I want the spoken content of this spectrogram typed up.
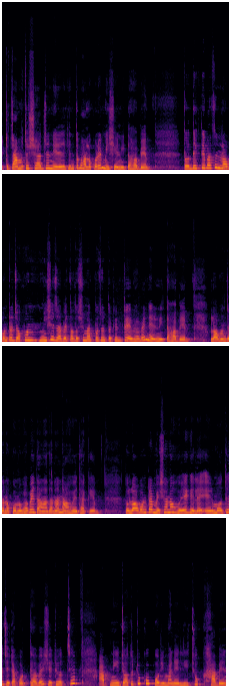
একটা চামচের সাহায্যে নেড়ে কিন্তু ভালো করে মিশিয়ে নিতে হবে। তো দেখতে পাচ্ছেন, লবণটা যখন মিশে যাবে, তত সময় পর্যন্ত কিন্তু এভাবে নেড়ে নিতে হবে। লবণ যেন কোনোভাবেই দানা দানা না হয়ে থাকে। তো লবণটা মেশানো হয়ে গেলে এর মধ্যে যেটা করতে হবে সেটি হচ্ছে আপনি যতটুকু পরিমাণে লিচু খাবেন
